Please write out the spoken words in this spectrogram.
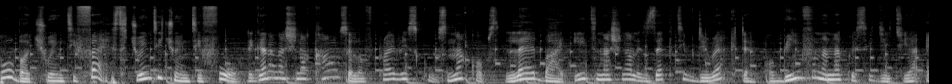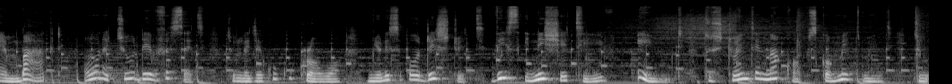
October 21, 2024, the Ghana National Council of Private Schools, NACOPS, led by its National Executive Director, Obenfo Nana Kwesi Gyetuah, embarked on a two-day visit to Ledzokuku Municipal District. This initiative aimed to strengthen NACOP's commitment to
